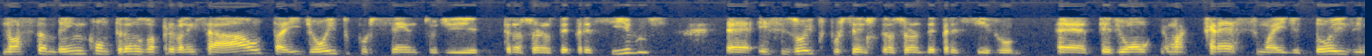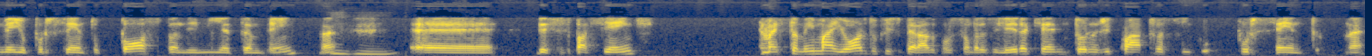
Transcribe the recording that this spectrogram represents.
nós também encontramos uma prevalência alta aí de 8% de transtornos depressivos. É, esses 8% de transtorno depressivo é, teve um, um acréscimo aí de 2,5% pós-pandemia também, né, uhum. É, desses pacientes mas também maior do que o esperado pela população brasileira, que é em torno de 4 a 5%. Né?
